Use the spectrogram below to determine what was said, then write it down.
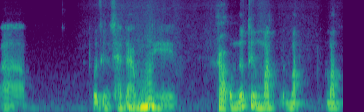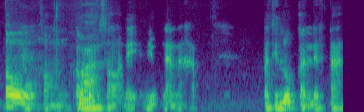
เอ่อพูดถึงชัดดาวน์กรุงเทพครับผมนึกถึงมอตมอตมอตโต้ของกปว่าปสในยุคนั้นนะครับ ปฏิรูปก่อนเลือกตั้ง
